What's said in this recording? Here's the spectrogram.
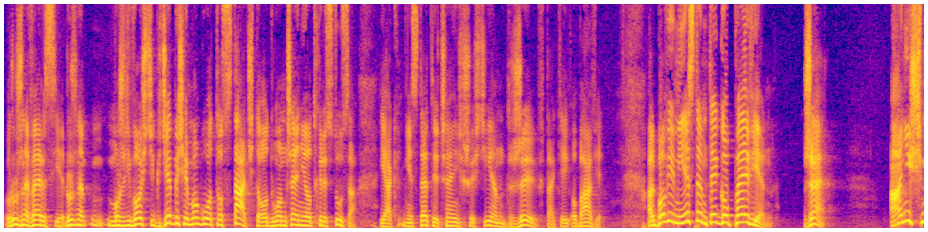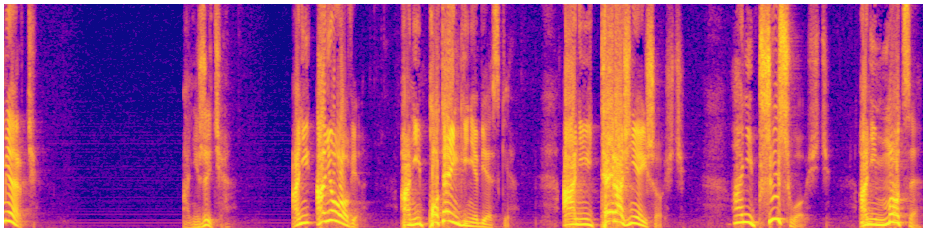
różne wersje, różne możliwości, gdzie by się mogło to stać, to odłączenie od Chrystusa, jak niestety część chrześcijan drży w takiej obawie. Albowiem jestem tego pewien, że ani śmierć, ani życie, ani aniołowie, ani potęgi niebieskie, ani teraźniejszość, ani przyszłość, ani moce,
